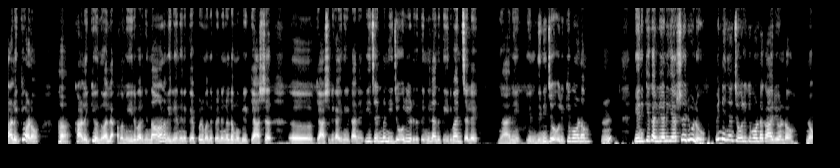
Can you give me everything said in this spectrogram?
കളിക്കുവാണോ? ആ കളിക്കൊന്നും അല്ല അപ്പൊ മീര് പറഞ്ഞു നാണമില്ലേ നിനക്ക് എപ്പോഴും വന്ന് പെണ്ണുങ്ങളുടെ മുമ്പിൽ ക്യാഷ് ക്യാഷിന് കൈ നീട്ടാന് ഈ ജന്മം നീ ജോലി എടുത്ത് തിന്നില്ല എന്ന് തീരുമാനിച്ചല്ലേ? ഞാനേ എന്തിന് ജോലിക്ക് പോണം? എനിക്ക് കല്യാണി ക്യാഷ് തരുമല്ലോ പിന്നെ ഞാൻ ജോലിക്ക് പോകേണ്ട കാര്യമുണ്ടോ? നോ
